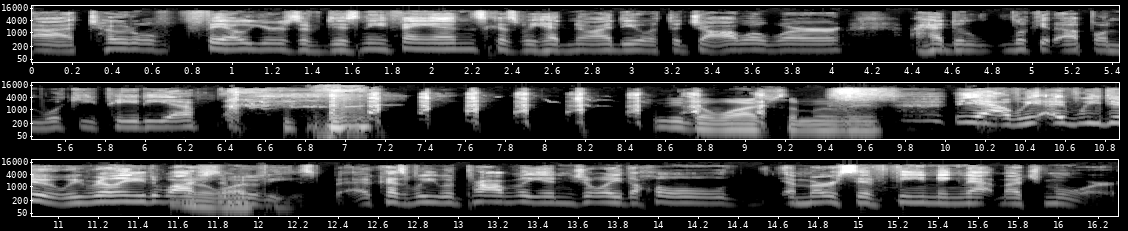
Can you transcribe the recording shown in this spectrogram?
uh, total failures of Disney fans because we had no idea what the Jawa were. I had to look it up on Wikipedia. You need to watch the movies. yeah, we we do. We really need to watch the watch movies because we would probably enjoy the whole immersive theming that much more.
